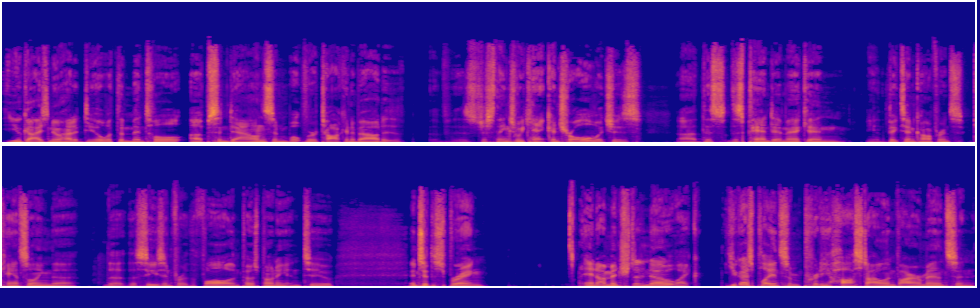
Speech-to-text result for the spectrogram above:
You guys know how to deal with the mental ups and downs, and what we're talking about is, is just things we can't control, which is uh, this this pandemic and you know, the Big Ten conference canceling the, the the season for the fall and postponing it into into the spring. And I'm interested to know, like, you guys play in some pretty hostile environments, and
